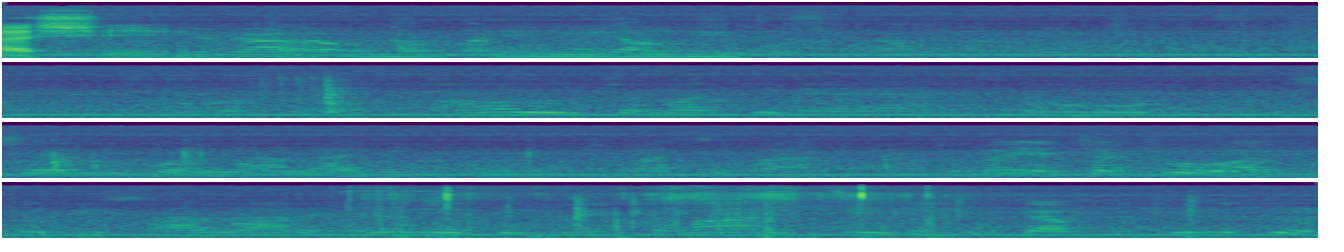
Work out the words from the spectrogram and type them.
啊是 ဒီနဲ့ဟိုအရှက်လူပေါ်လာလိုက်တယ်ကျွန်မစမကျွန်မရချက်ထုတ်သွားပြီးတော့ဒီစားလာတယ်အဲ့လိုမျိုးဖြစ်ပြီးကျွန်မရှိနေတဲ့တပ်ကိုကျင်းလို့တော့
